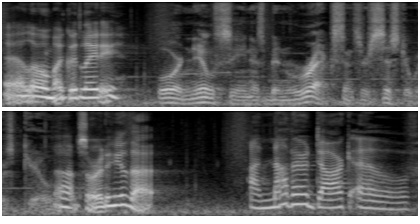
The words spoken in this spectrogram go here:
Hello, my good lady. Poor Nilsine has been wrecked since her sister was killed. I'm sorry to hear that. Another dark elf.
